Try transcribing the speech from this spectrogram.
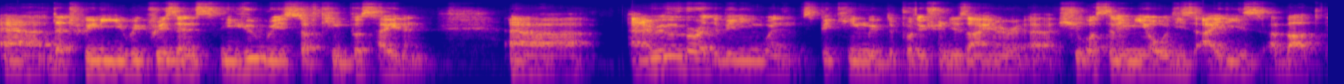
uh, that really represents the hubris of King Poseidon. Uh, and I remember at the beginning when speaking with the production designer, uh, she was telling me all these ideas about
